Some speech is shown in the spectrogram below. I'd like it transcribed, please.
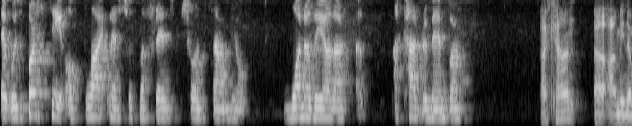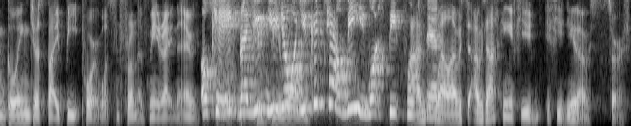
it was Birthday of Blackness with my friend Sean Samuel. One or the other. I, I can't remember. I can't. Uh, I mean, I'm going just by Beatport. What's in front of me right now? Okay, so right. You you know wrong. you could tell me what's Beatport I'm- saying. well, I was I was asking if you if you knew. I was sort of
